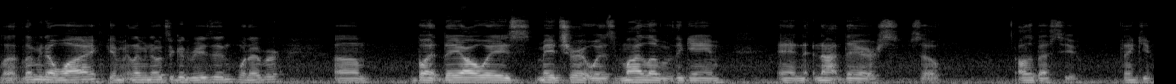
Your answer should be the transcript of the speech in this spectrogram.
let, let me know why. Give me, let me know it's a good reason, whatever." Um, but they always made sure it was my love of the game and not theirs. So, all the best to you. Thank you.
